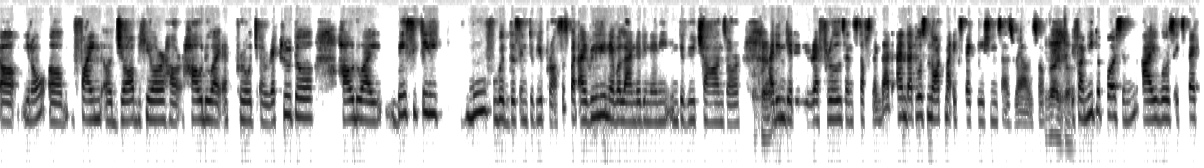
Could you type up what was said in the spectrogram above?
uh, you know, um, find a job here. How how do I approach a recruiter? How do I basically move with this interview process but i really never landed in any interview chance or okay. i didn't get any referrals and stuff like that and that was not my expectations as well so right. if i meet a person i was expect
